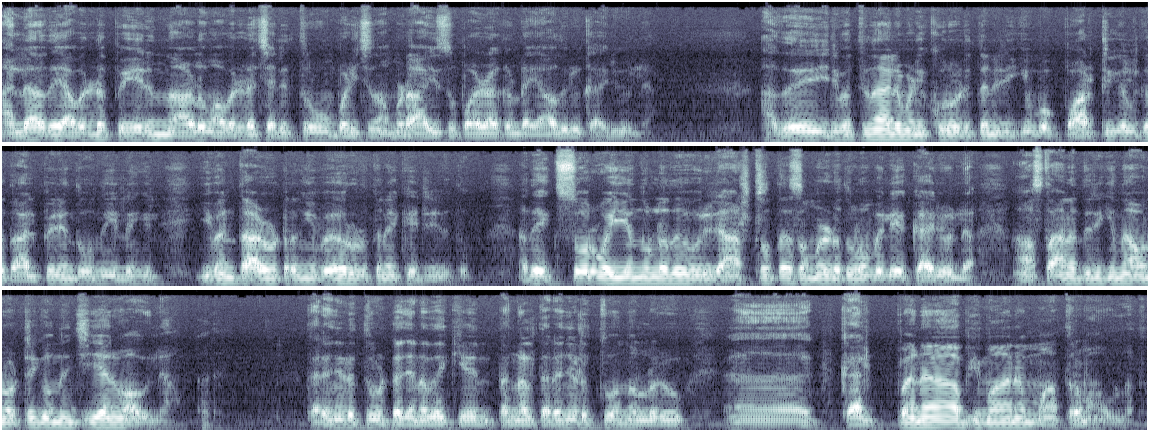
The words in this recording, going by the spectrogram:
അല്ലാതെ അവരുടെ പേരും നാളും അവരുടെ ചരിത്രവും പഠിച്ച് നമ്മുടെ ആയുസ് പാഴാക്കേണ്ട യാതൊരു കാര്യവുമില്ല. അത് ഇരുപത്തിനാല് മണിക്കൂർ ഒരുത്തനിരിക്കുമ്പോൾ പാർട്ടികൾക്ക് താല്പര്യം തോന്നിയില്ലെങ്കിൽ ഇവൻ താഴോട്ടിറങ്ങി വേറൊരുത്തനെ കയറ്റിയിരുത്തും. അത് എക്സോർ വൈ എന്നുള്ളത് ഒരു രാഷ്ട്രത്തെ സംബന്ധിച്ചിടത്തോളം വലിയ കാര്യമല്ല. ആ സ്ഥാനത്തിരിക്കുന്ന അവൻ ഒറ്റയ്ക്കൊന്നും ചെയ്യാനും ആവില്ല. തെരഞ്ഞെടുത്തു വിട്ട ജനതയ്ക്ക് തങ്ങൾ തെരഞ്ഞെടുത്തു എന്നുള്ളൊരു കൽപ്പനാഭിമാനം മാത്രമാവുള്ളത്.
